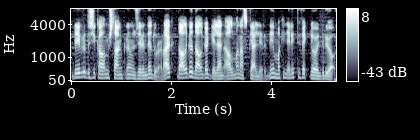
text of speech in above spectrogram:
devre dışı kalmış tankının üzerinde durarak dalga dalga gelen Alman askerlerini makineli tüfekle öldürüyor.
